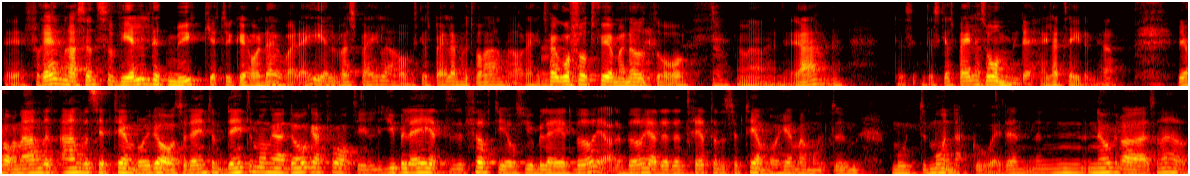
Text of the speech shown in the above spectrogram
Det förändras inte så väldigt mycket tycker jag ändå. Det är 11 spelare och vi ska spela mot varandra och det är 2 gånger 45 minuter. Och, ja, det, det, ska spelas om det hela tiden. Ja. Vi har en 2 september idag så det är, inte, det är inte många dagar kvar till jubileet, 40-årsjubileet börjar. Det började den 13 september hemma mot, mot Monaco. Är det några sådana här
